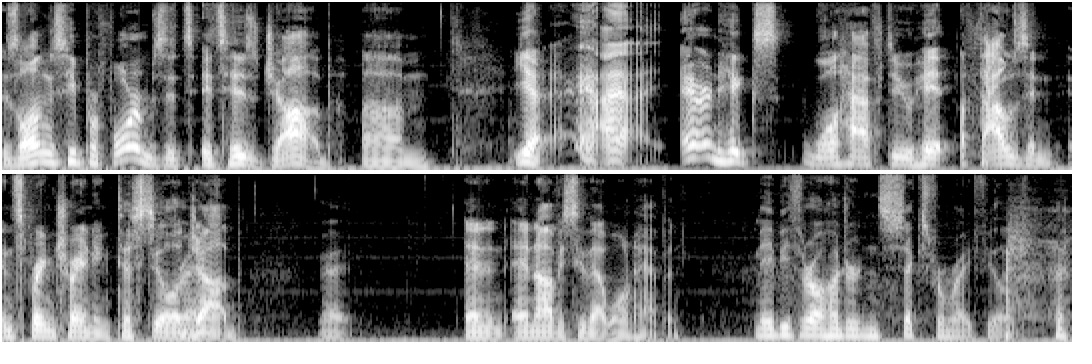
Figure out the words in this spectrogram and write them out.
as long as he performs, it's it's his job. Um, yeah, I- Aaron Hicks will have to hit a thousand in spring training to steal a Right. job, Right. and and obviously that won't happen. Maybe throw 106 from right field.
